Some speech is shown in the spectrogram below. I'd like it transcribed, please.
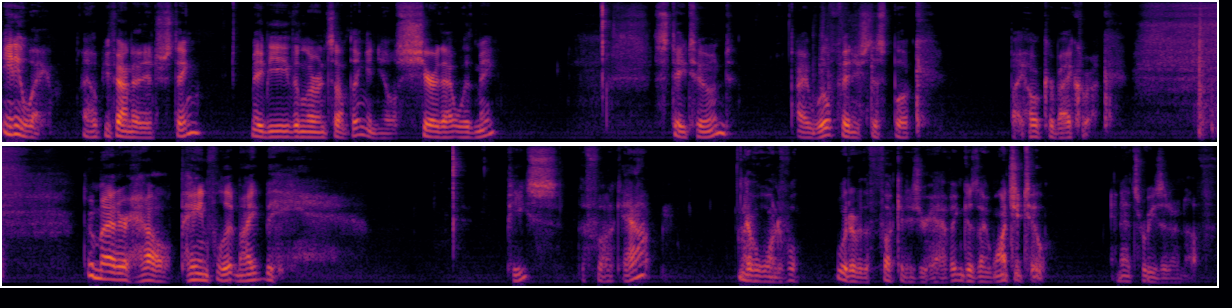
Anyway, I hope you found that interesting. Maybe you even learned something and you'll share that with me. Stay tuned. I will finish this book by hook or by crook. No matter how painful it might be. Peace the fuck out. Have a wonderful whatever the fuck it is you're having because I want you to. And that's reason enough.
